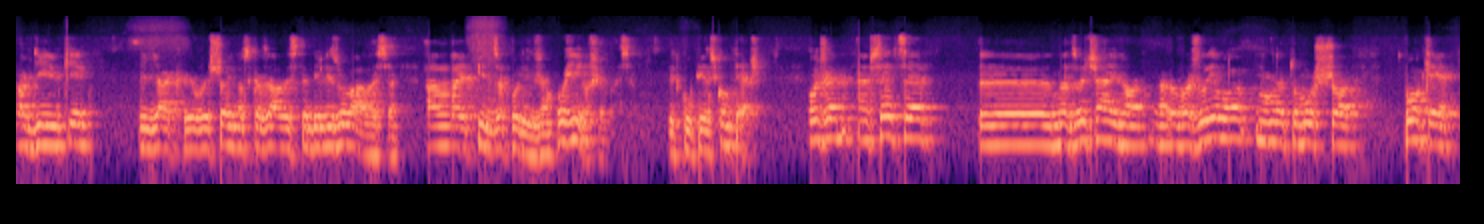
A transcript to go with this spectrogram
Авдіївки, як ви щойно сказали, стабілізувалася, але під Запоріжжям погіршилася, під Куп'янськом теж. Отже, все це е, надзвичайно важливо, тому що поки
